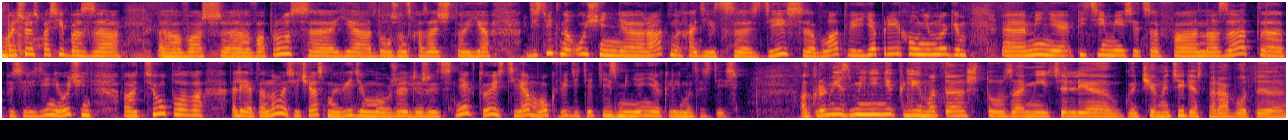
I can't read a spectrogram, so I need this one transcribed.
Большое спасибо за э, ваш э, вопрос. Я должен сказать, что я действительно очень рад находиться здесь, в Латвии. Я приехал немногим э, менее пяти месяцев э, назад, э, посередине очень э, теплого лета. Ну а сейчас мы видим, уже лежит снег, то есть я мог видеть эти изменения климата здесь. А кроме изменения климата, что заметили, чем интересна работа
